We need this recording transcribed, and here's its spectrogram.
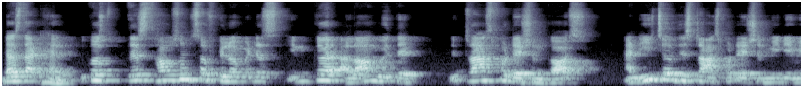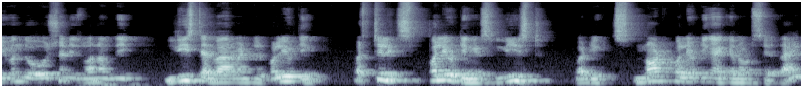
Does that help? Because there's thousands of kilometers incur along with it the transportation costs, and each of this transportation medium, even the ocean is one of the least environmental polluting, but still it's polluting, it's least, but it's not polluting, I cannot say, right?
